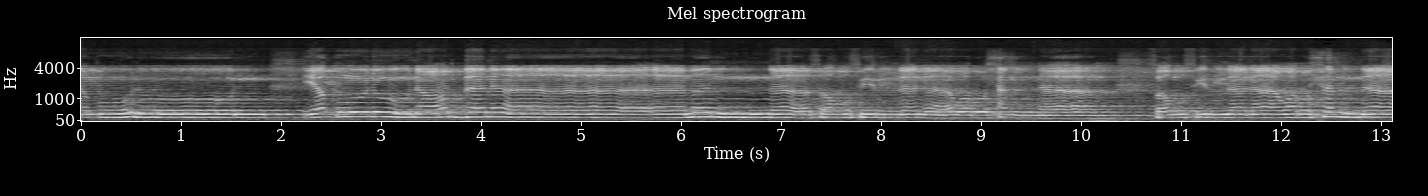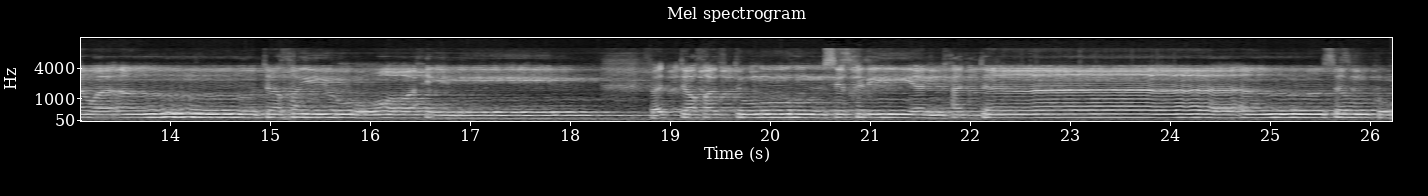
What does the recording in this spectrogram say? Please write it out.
يقولون يقولون ربنا آمنا فاغفر لنا وارحمنا فاغفر لنا وارحمنا وأنت خير الراحمين. فاتخذتموهم سخريا حتى أنسوكم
